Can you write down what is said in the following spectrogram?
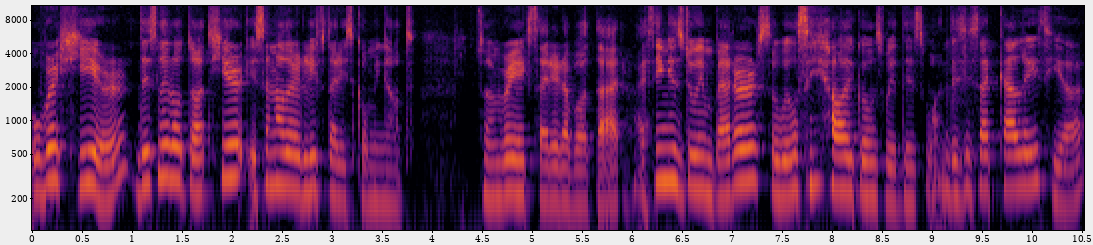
Over here, this little dot here is another leaf that is coming out. So I'm very excited about that. I think it's doing better, so we'll see how it goes with this one. This is a Calathea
